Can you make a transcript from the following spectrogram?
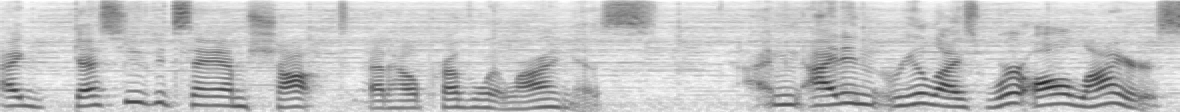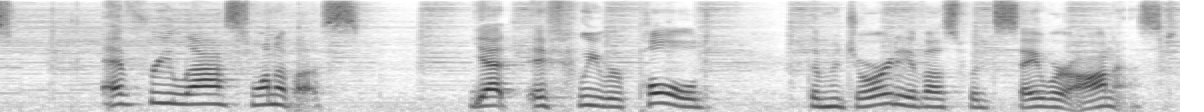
I guess you could say I'm shocked at how prevalent lying is. I mean, I didn't realize we're all liars. Every last one of us. Yet, if we were polled, the majority of us would say we're honest.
